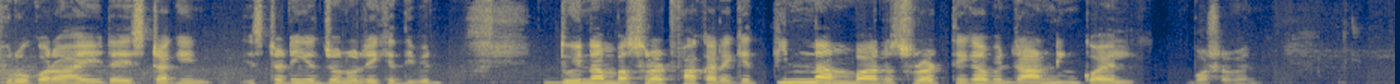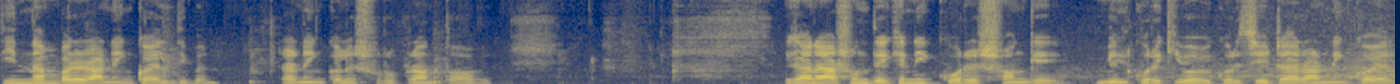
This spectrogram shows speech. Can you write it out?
শুরু করা হয়, এটা স্টার্টিং স্টার্টিংয়ের জন্য রেখে দিবেন। দুই নাম্বার সোলাট ফাঁকা রেখে তিন নাম্বার সোলাট থেকে আপনি রানিং কয়েল বসাবেন। তিন নাম্বারে রানিং কয়েল দিবেন। রানিং কয়েলের শুরু প্রান্ত হবে। এখানে আসুন দেখে নিই কোরের সঙ্গে মিল করে কীভাবে করেছি। এটা রানিং কয়েল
